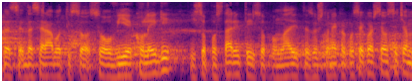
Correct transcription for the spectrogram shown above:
да се, да се работи со, со овие колеги, и со постарите и со помладите, зашто некако секогаш се осеќам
